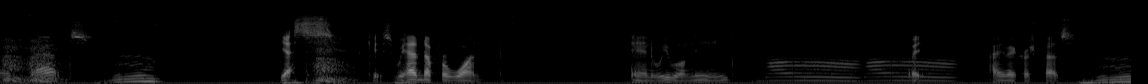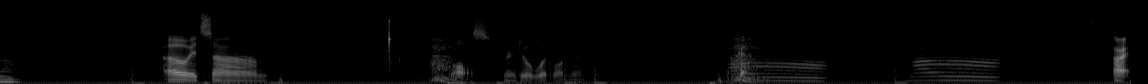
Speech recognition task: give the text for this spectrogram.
like that? Yes. Okay, so we had enough for one. And we will need, wait, how do you make pressure pads? Oh, it's, um, balls. We're gonna do a wood one then. Okay. Alright,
